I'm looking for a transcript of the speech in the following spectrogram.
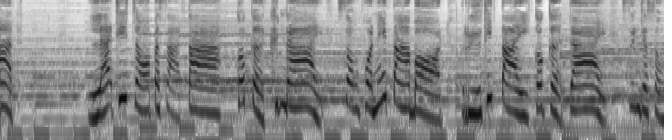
าต และที่จอประสาทตาก็เกิดขึ้นได้ ส่งผลให้ตาบอด หรือที่ไตก็เกิดได้ ซึ่งจะส่ง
